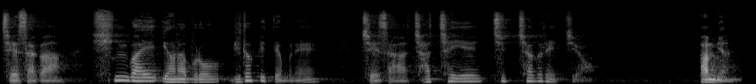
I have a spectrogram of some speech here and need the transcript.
제사가 신과의 연합으로 믿었기 때문에 제사 자체에 집착을 했지요. 반면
